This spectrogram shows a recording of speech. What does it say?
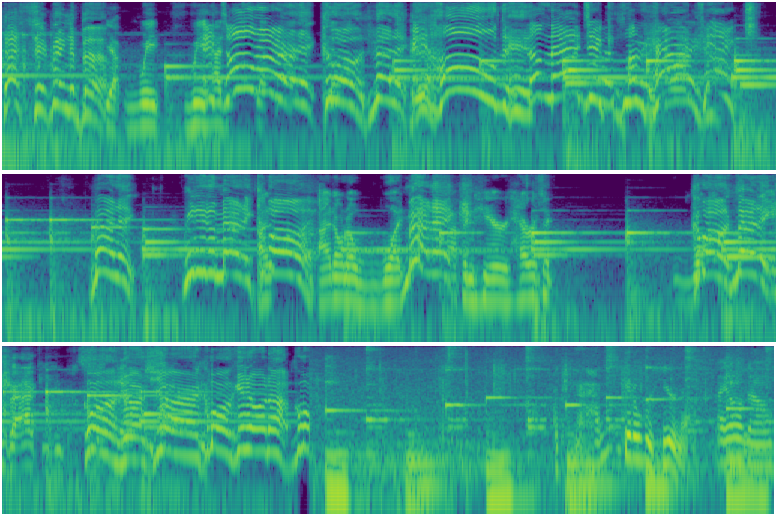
That's it, ring the bell! Yeah, we we had. It's over! Medic, come on, medic! Behold the magic of Heretic! Medic! We need a medic, come I- on! I don't know what Medic! happened here. Heretic. Come on, medic! Came back. Come on, George, you alright? Come on, get on up, come on! Okay, how did you get over here now? I don't know.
